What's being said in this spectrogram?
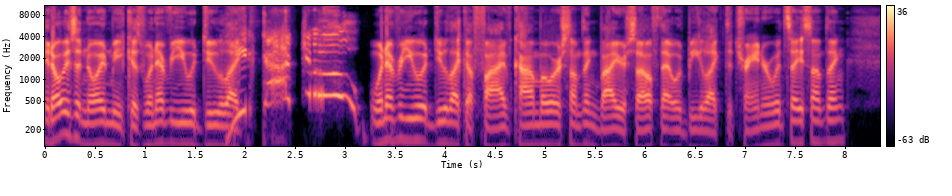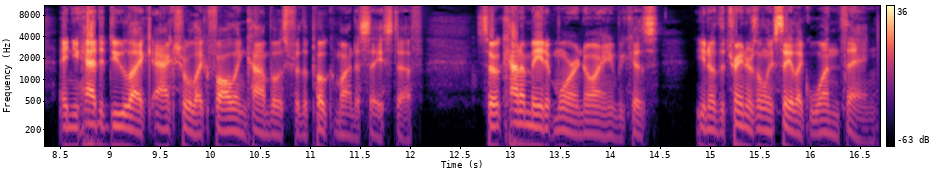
it always annoyed me because whenever you would do like Pikachu! whenever you would do like a five combo or something by yourself, that would be like the trainer would say something, and you had to do like actual like falling combos for the Pokemon to say stuff. So it kind of made it more annoying because you know the trainers only say like one thing,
